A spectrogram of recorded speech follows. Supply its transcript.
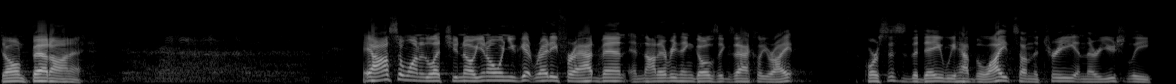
Don't bet on it. Hey, I also wanted to let you know, you know, when you get ready for Advent and not everything goes exactly right. Of course, this is the day we have the lights on the tree, and they're usually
